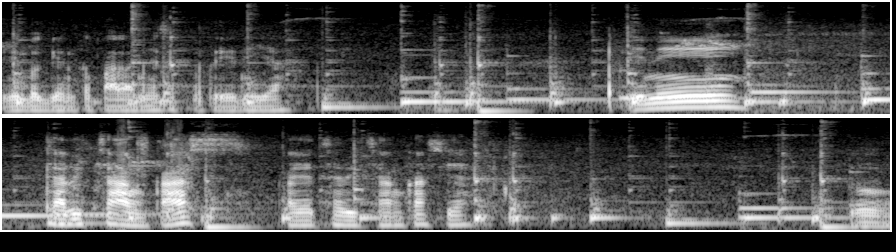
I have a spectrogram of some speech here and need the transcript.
ini bagian kepalanya seperti ini ya. Ini cari cangkas kayak cari cangkas ya. Tuh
